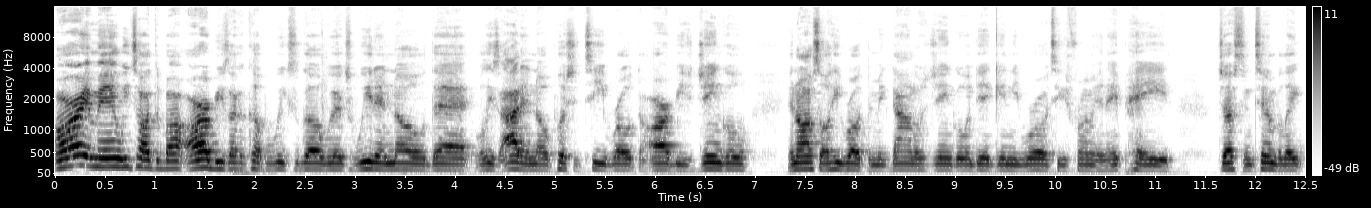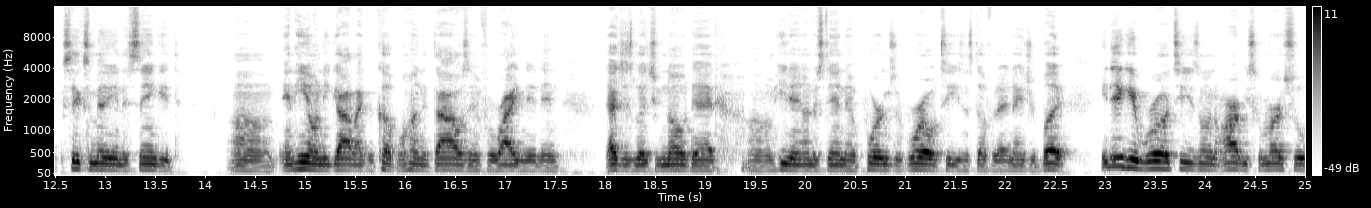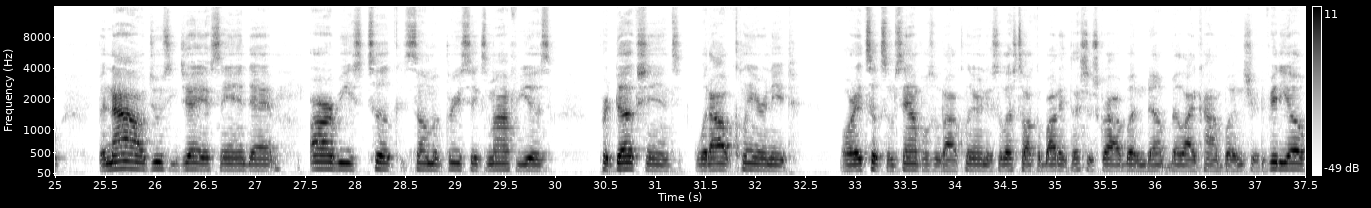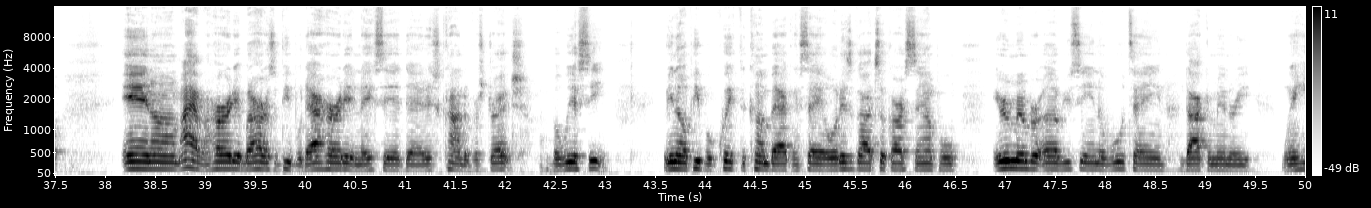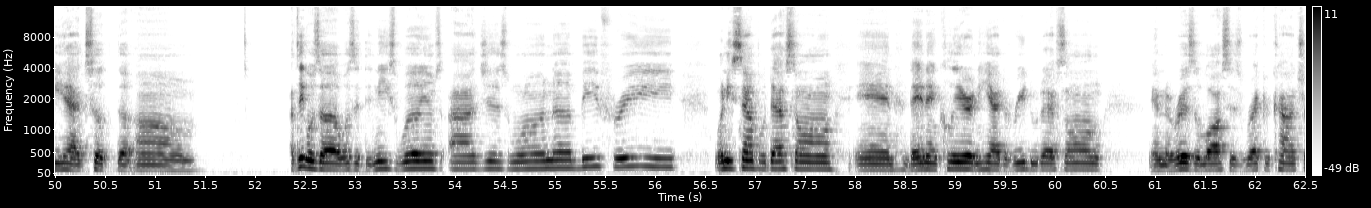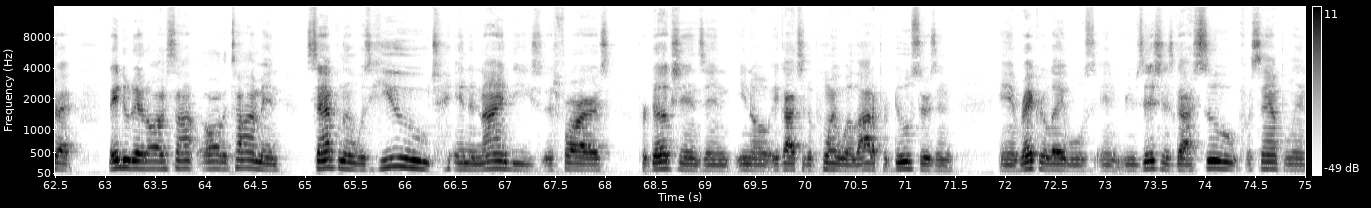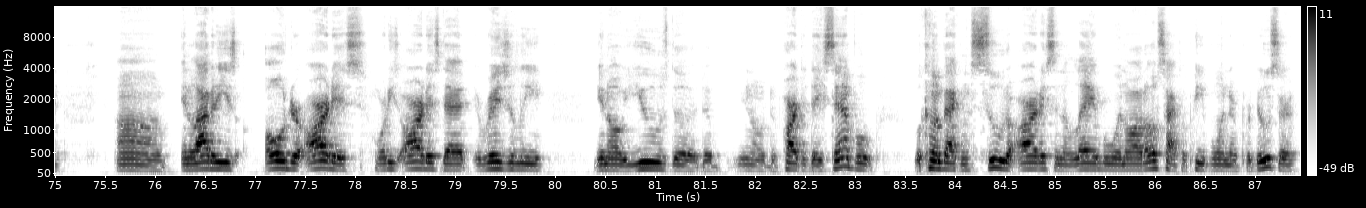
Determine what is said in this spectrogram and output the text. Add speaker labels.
Speaker 1: All right, man. We talked about Arby's like a couple weeks ago, which we didn't know that. At least I didn't know. Pusha T wrote the Arby's jingle, and also he wrote the McDonald's jingle and didn't get any royalties from it. And they paid Justin Timberlake six million to sing it, um, and he only got like a couple hundred thousand for writing it. And that just lets you know that um, he didn't understand the importance of royalties and stuff of that nature. But he did get royalties on the Arby's commercial. But now Juicy J is saying that Arby's took some of 3 6 Mafia's productions without clearing it, or they took some samples without clearing it. So let's talk about it. That subscribe button, down, bell icon button, share the video. And um, I haven't heard it, but I heard some people that heard it, and they said that it's kind of a stretch. But we'll see. We know people quick to come back and say, "Oh, this guy took our sample." You remember of uh, you seen the Wu Tang documentary when he had took the um, I think it was uh was it Deniece Williams? I just wanna be free when he sampled that song and they didn't clear it and he had to redo that song and the RZA lost his record contract. They do that all the time, all the time and sampling was huge in the 90s as far as productions and you know it got to the point where a lot of producers and and record labels and musicians got sued for sampling um, and a lot of these older artists or these artists that originally you know use the the you know the part that they sampled would come back and sue the artist and the label and all those type of people and the producer.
